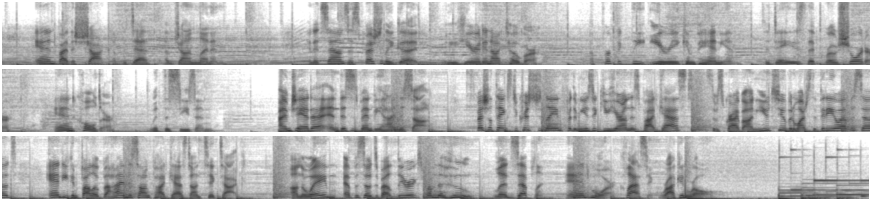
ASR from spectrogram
and by the shock of the death of John Lennon. And it sounds especially good when you hear it in October, a perfectly eerie companion to days that grow shorter and colder with the season. I'm Janda, and this has been Behind the Song. Special thanks to Christian Lane for the music you hear on this podcast. Subscribe on YouTube and watch the video episodes, and you can follow Behind the Song podcast on TikTok. On the way, episodes about lyrics from The Who, Led Zeppelin, and more classic rock and roll.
